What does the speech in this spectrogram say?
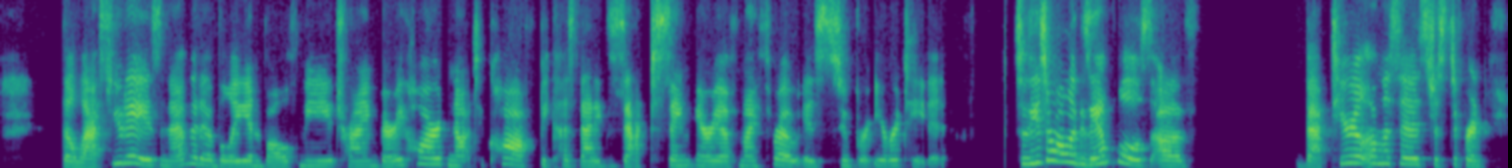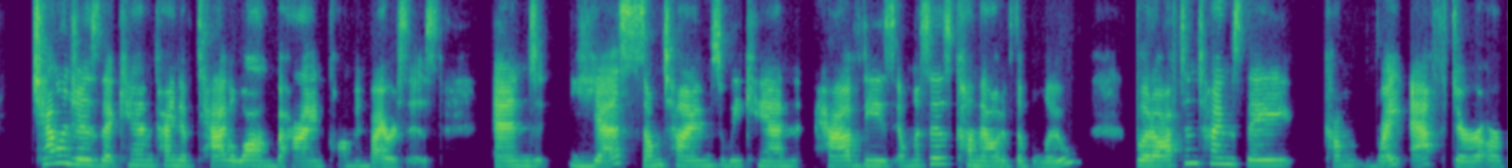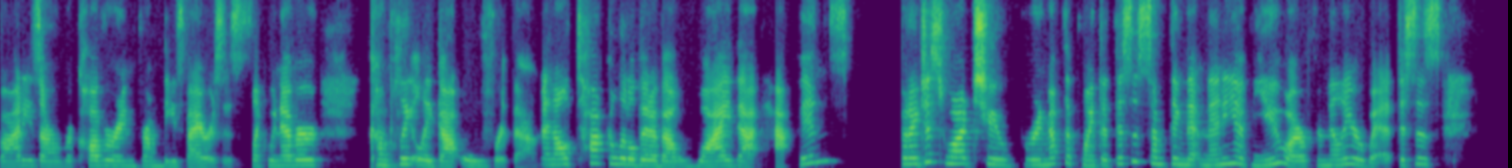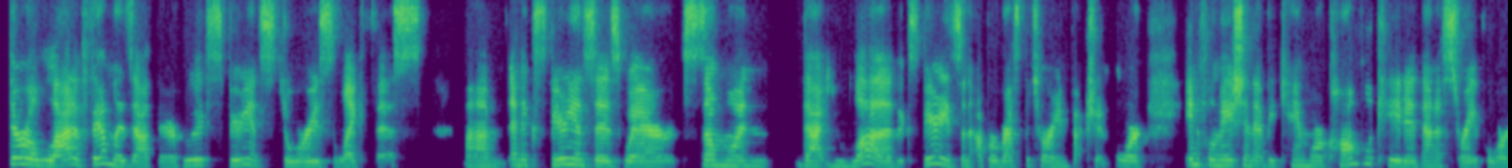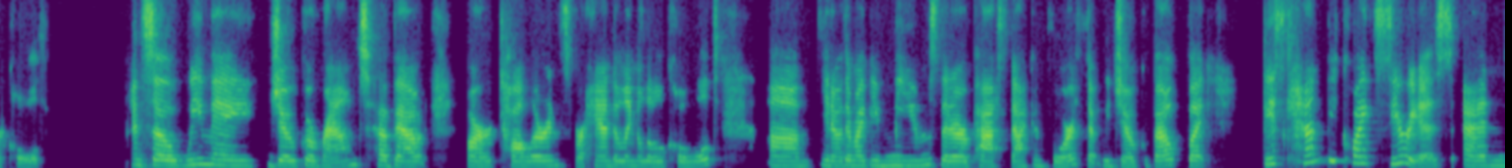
the last few days inevitably involve me trying very hard not to cough because that exact same area of my throat is super irritated. So, these are all examples of bacterial illnesses, just different challenges that can kind of tag along behind common viruses. And yes, sometimes we can have these illnesses come out of the blue, but oftentimes they come right after our bodies are recovering from these viruses. It's like we never completely got over them. And I'll talk a little bit about why that happens. But I just want to bring up the point that this is something that many of you are familiar with. This is, there are a lot of families out there who experience stories like this um, and experiences where someone that you love experienced an upper respiratory infection or inflammation that became more complicated than a straightforward cold. And so we may joke around about our tolerance for handling a little cold. Um, you know, there might be memes that are passed back and forth that we joke about, but these can be quite serious. And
